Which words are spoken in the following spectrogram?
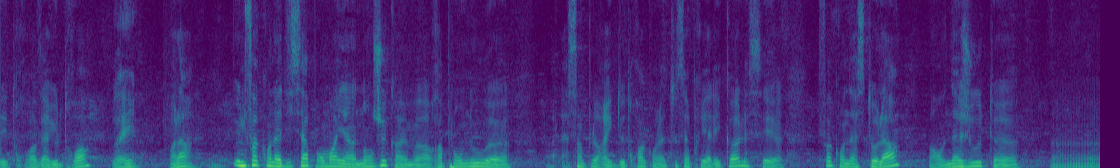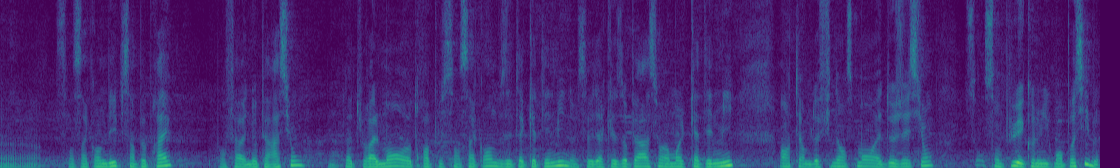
et 3,3. Oui. Voilà. Une fois qu'on a dit ça, pour moi, il y a un enjeu quand même. Rappelons-nous euh, la simple règle de 3 qu'on a tous appris à l'école. C'est euh, une fois qu'on a ce taux-là, bah, on ajoute euh, euh, 150 bips à peu près pour faire une opération. Donc naturellement, euh, 3 plus 150, vous êtes à 4,5. Donc ça veut dire que les opérations à moins de 4,5 en termes de financement et de gestion sont, sont plus économiquement possibles.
